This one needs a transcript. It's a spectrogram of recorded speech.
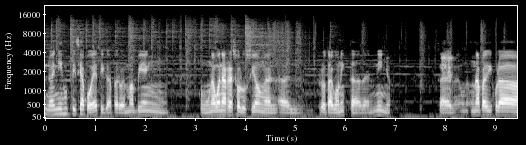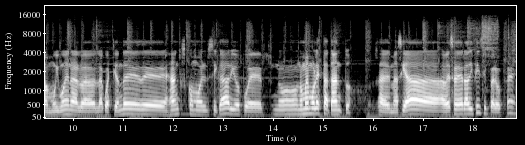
no, hay ni justicia poética, pero es más bien como una buena resolución al protagonista del niño una película muy buena. La, cuestión de, Hanks como el sicario, pues no, me molesta tanto. O sea, me hacía, a veces era difícil, pero pues,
